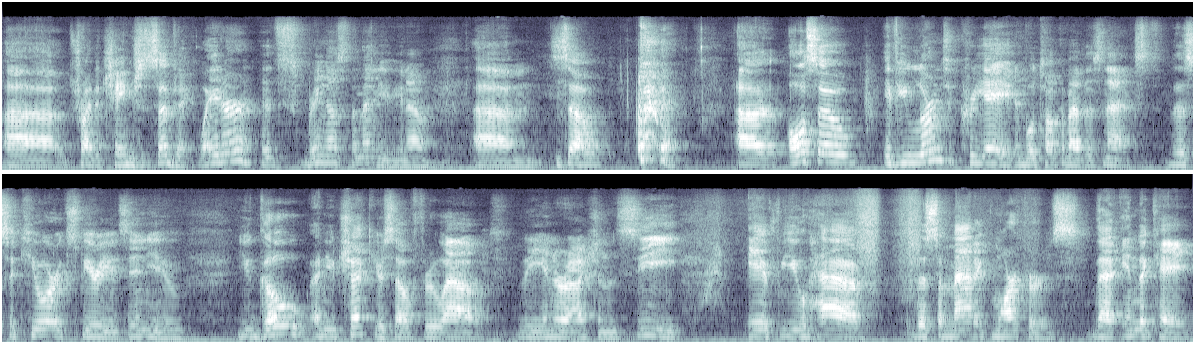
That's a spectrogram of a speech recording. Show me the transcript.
uh, try to change the subject. Waiter, it's bring us the menu. You know. Um, so, uh, also, if you learn to create, and we'll talk about this next, the secure experience in you, you go and you check yourself throughout the interaction, see if you have the somatic markers that indicate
